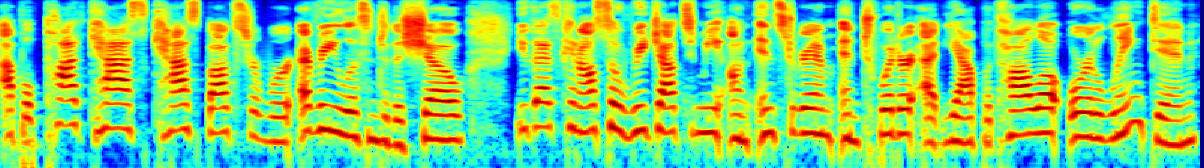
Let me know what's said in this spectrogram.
Apple Podcasts, Castbox, or wherever you listen to the show. You guys can also reach out to me on Instagram and Twitter at Yap with Hala or LinkedIn.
